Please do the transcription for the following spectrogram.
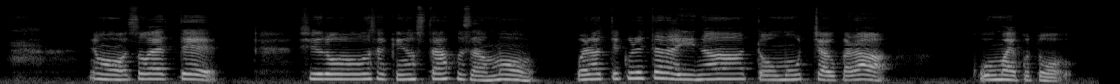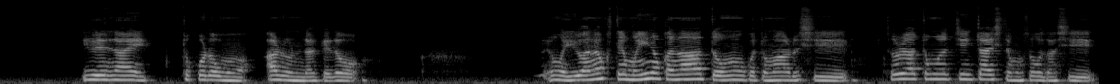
でも、そうやって、就労先のスタッフさんも、笑ってくれたらいいなと思っちゃうから、こう、うまいこと言えないところもあるんだけど、でも言わなくてもいいのかなと思うこともあるし、それは友達に対してもそうだし、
